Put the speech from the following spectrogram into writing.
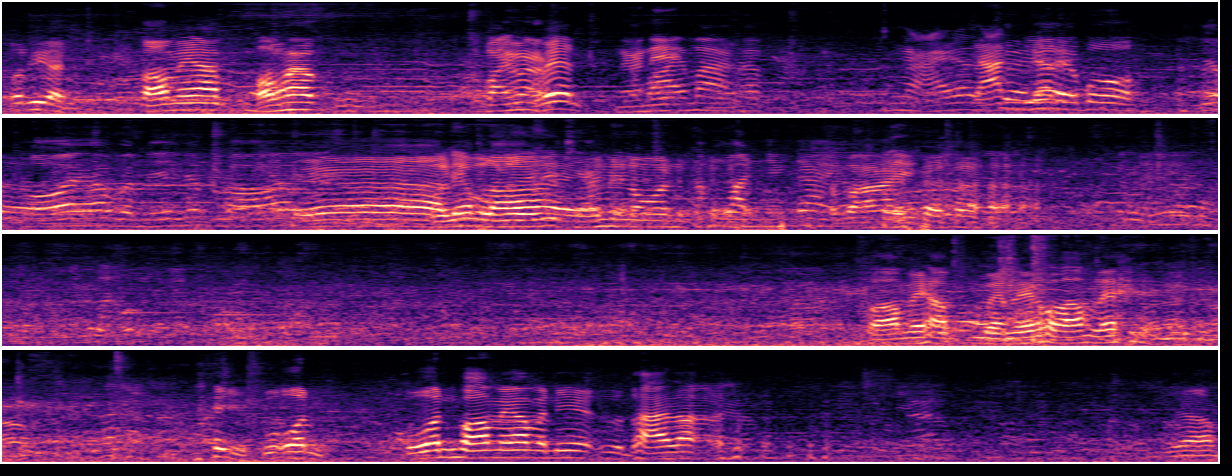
โคตรเถื่อนพร้อมไหมครับพร้อมครับสบายมากเว้นงานนี้มากครับหงายจานเยอะเลยโบเรียบร้อยครับวันนี้เรียบร้อยเออเรียบร้อยได้แชมป์แน่นอนทั้งวันยังได้ สบาย พร้อมไหมครับ เหมือนไม่พร้อมเลยเฮ้ยครูอ้นครูอ้นพร้อมไหมครับวันนี้สุดท้ายแล้วเยี่ยม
